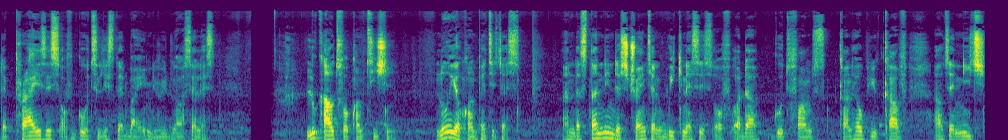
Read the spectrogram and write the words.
the prices of goods listed by individual sellers. Look out for competition. Know your competitors. Understanding the strengths and weaknesses of other goat farms can help you carve out a niche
